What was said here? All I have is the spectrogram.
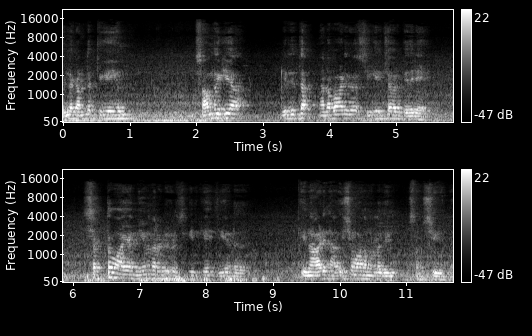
എന്ന് കണ്ടെത്തുകയും സാമൂഹിക വിരുദ്ധ നിലപാടുകൾ സ്വീകരിച്ചവർക്കെതിരെ ശക്തമായ നിയമ നടപടികൾ സ്വീകരിക്കുകയും ചെയ്യേണ്ടത് ഈ നാടിന് ആവശ്യമാണെന്നുള്ളതിൽ സംശയമില്ല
